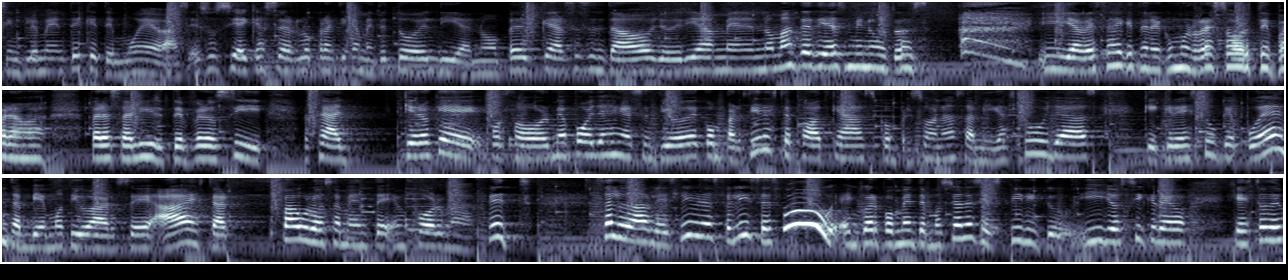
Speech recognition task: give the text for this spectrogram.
simplemente que te muevas. Eso sí hay que hacerlo prácticamente todo el día, no quedarse sentado, yo diría, no más de 10 minutos. Y a veces hay que tener como un resorte para, para salirte, pero sí, o sea, Quiero que por favor me apoyes en el sentido de compartir este podcast con personas, amigas tuyas, que crees tú que pueden también motivarse a estar fabulosamente en forma fit saludables, libres, felices, en cuerpo, mente, emociones y espíritu. Y yo sí creo que esto de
